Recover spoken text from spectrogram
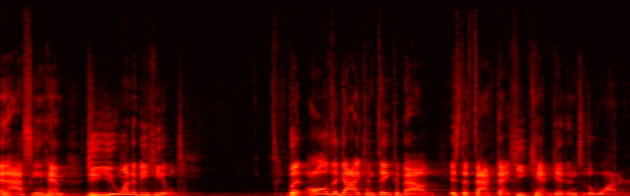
and asking him, Do you want to be healed? But all the guy can think about is the fact that he can't get into the water.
